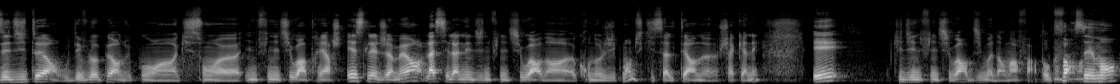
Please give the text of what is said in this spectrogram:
éditeurs ou développeurs du coup hein, qui sont euh, Infinity Ward, Treyarch et Sledgehammer. Là, c'est l'année d'Infinity Ward hein, chronologiquement, puisqu'ils s'alternent euh, chaque année. Et qui dit Infinity Ward dit Modern Warfare. Donc forcément.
